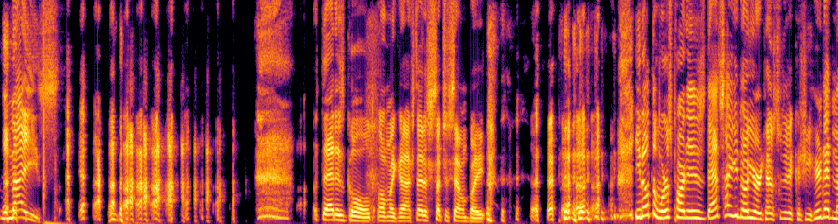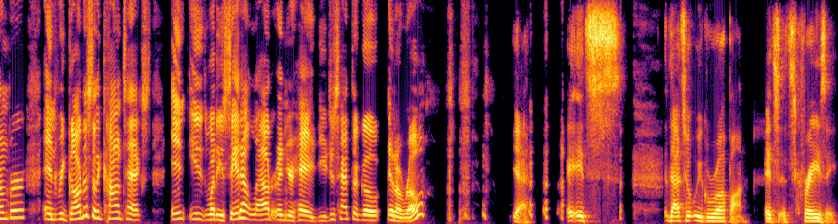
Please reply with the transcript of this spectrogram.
nice. That is gold. Oh my gosh, that is such a soundbite. you know what the worst part is? That's how you know you're a customer because you hear that number, and regardless of the context, in, in whether you say it out loud or in your head, you just have to go in a row. Yeah, it's that's what we grew up on. It's it's crazy.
